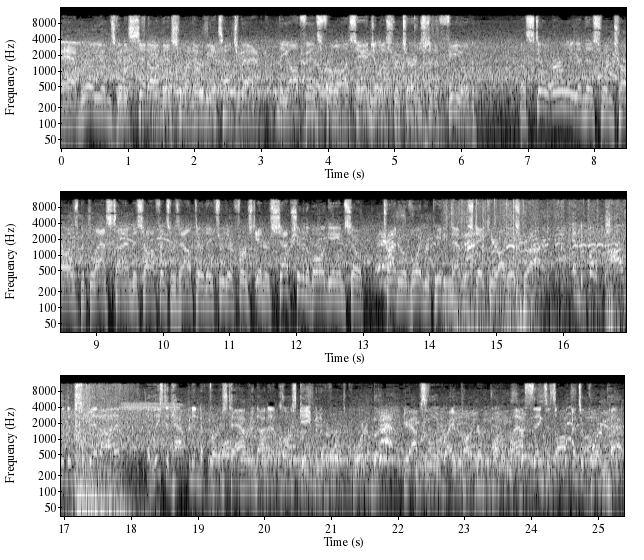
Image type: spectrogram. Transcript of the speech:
And Williams going to sit on this one. It'll be a touchback. The offense for Los Angeles returns to the field. Well, still early in this one, Charles, but the last time this offense was out there, they threw their first interception of the ball game, so trying to avoid repeating that mistake here on this drive. And to put a positive spin on it, at least it happened in the first half and not in a close game in the fourth quarter. But you're absolutely right, partner. One of the last things this offensive quarterback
